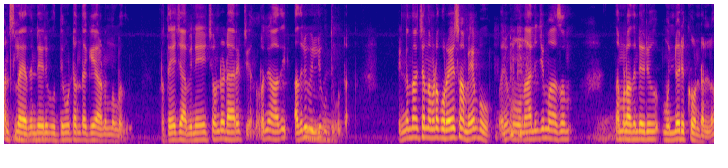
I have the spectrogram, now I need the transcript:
മനസ്സിലായി അതിന്റെ ഒരു ബുദ്ധിമുട്ട് എന്തൊക്കെയാണെന്നുള്ളത്. പ്രത്യേകിച്ച് അഭിനയിച്ചുകൊണ്ട് ഡയറക്റ്റ് ചെയ്യാന്ന് പറഞ്ഞാൽ അതിൽ അതിൽ വലിയ ബുദ്ധിമുട്ടാണ് പിന്നെന്താ വെച്ചാൽ നമ്മുടെ കുറേ സമയം പോകും. ഒരു മൂന്നാലഞ്ച് മാസം നമ്മൾ അതിന്റെ ഒരു മുന്നൊരുക്കം ഉണ്ടല്ലോ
